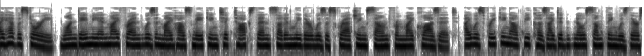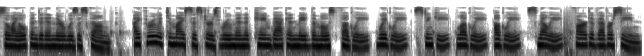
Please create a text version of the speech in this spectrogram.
I have a story. One day me and my friend was in my house making TikToks then suddenly there was a scratching sound from my closet. I was freaking out because I didn't know something was there so I opened it and there was a skunk. I threw it to my sister's room and it came back and made the most fugly, wiggly, stinky, lugly, ugly, smelly, fart I've ever seen.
